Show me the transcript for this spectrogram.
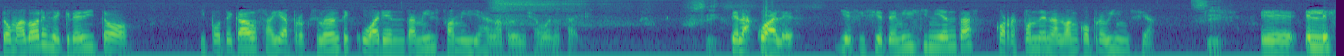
tomadores de crédito hipotecados, hay aproximadamente 40.000 familias en la provincia de Buenos Aires. De las cuales 17.500 corresponden al Banco Provincia. Sí. Eh, el,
